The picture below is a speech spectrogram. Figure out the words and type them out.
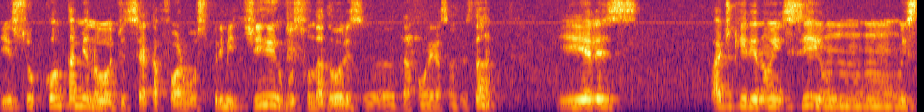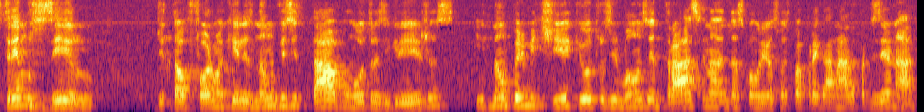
isso contaminou de certa forma os primitivos fundadores eh, da congregação cristã e eles adquiriram em si um, um, extremo zelo de tal forma que eles não visitavam outras igrejas e não permitia que outros irmãos entrassem na, nas congregações para pregar nada, para dizer nada,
